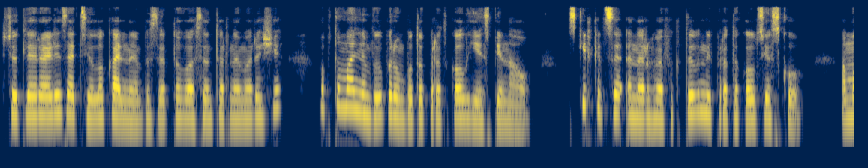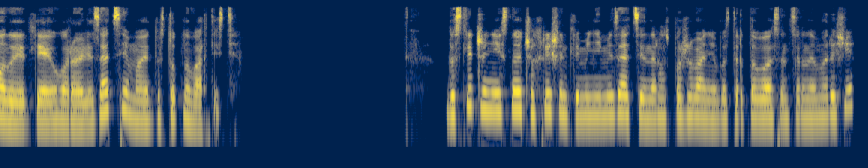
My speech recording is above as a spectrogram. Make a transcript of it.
що для реалізації локальної бездротової сенсорної мережі оптимальним вибором буде протокол ESP-NOW, оскільки це енергоефективний протокол зв'язку, а модулі для його реалізації мають доступну вартість. Дослідження існуючих рішень для мінімізації енергоспоживання бездротової сенсорної мережі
